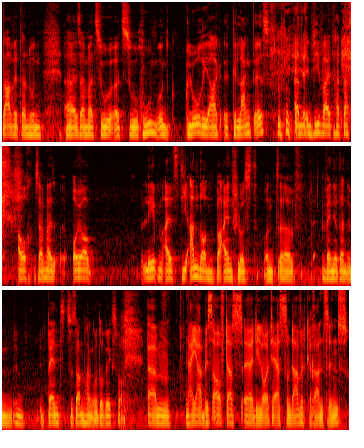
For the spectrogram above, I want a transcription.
David dann nun, äh, sag mal, zu, äh, zu Ruhm und Gloria gelangt ist. ähm, inwieweit hat das auch, sag mal, euer Leben als die anderen beeinflusst und äh, wenn ihr dann im, im Band-Zusammenhang unterwegs wart? Ähm, naja, bis auf, dass äh, die Leute erst zum David gerannt sind.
